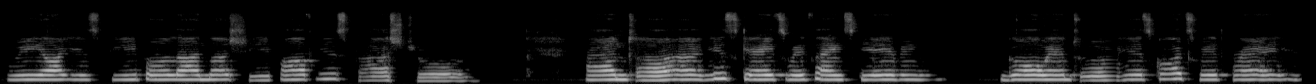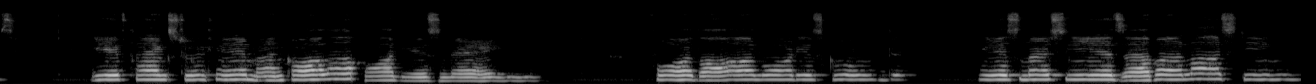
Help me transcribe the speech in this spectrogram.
We are his people and the sheep of his pasture. Enter his gates with thanksgiving Go into his courts with praise. Give thanks to him and call upon his name. For the Lord is good, his mercy is everlasting,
